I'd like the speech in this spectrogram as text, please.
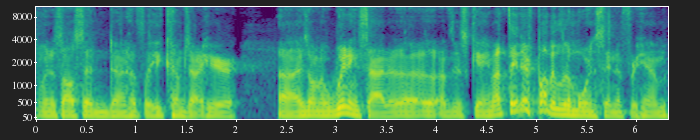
when it's all said and done, hopefully he comes out here uh, is on the winning side of, uh, of, this game. I think there's probably a little more incentive for him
